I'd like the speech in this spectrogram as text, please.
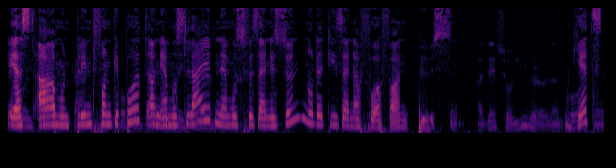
er ist arm und blind von Geburt an, er muss leiden, er muss für seine Sünden oder die seiner Vorfahren büßen. Und jetzt,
